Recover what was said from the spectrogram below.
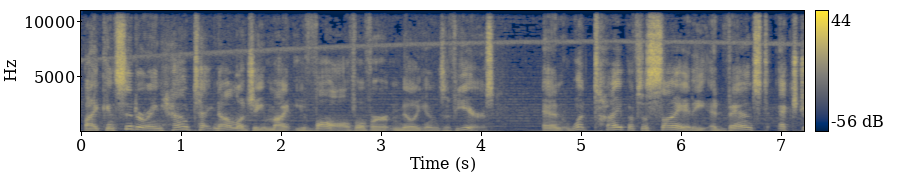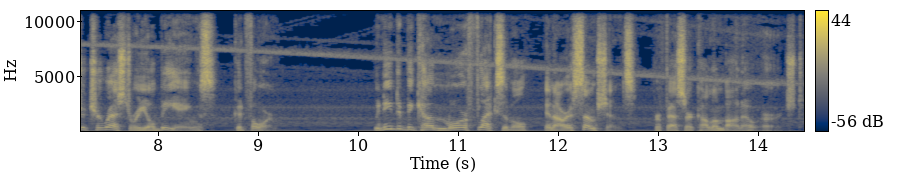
by considering how technology might evolve over millions of years and what type of society advanced extraterrestrial beings could form. We need to become more flexible in our assumptions, Professor Colombano urged.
